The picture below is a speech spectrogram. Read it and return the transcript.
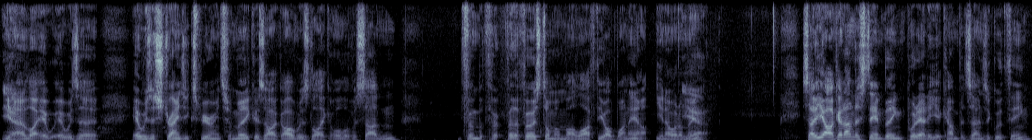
You Yeah. know, like it, it was a it was a strange experience for me because like I was like all of a sudden, for, for for the first time in my life, the odd one out. You know what I mean? yeah So yeah, I can understand being put out of your comfort zone is a good thing.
